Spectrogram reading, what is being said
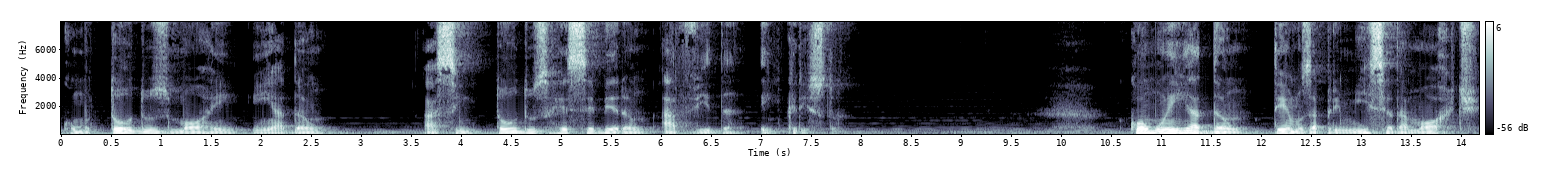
Como todos morrem em Adão, assim todos receberão a vida em Cristo. Como em Adão temos a primícia da morte,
